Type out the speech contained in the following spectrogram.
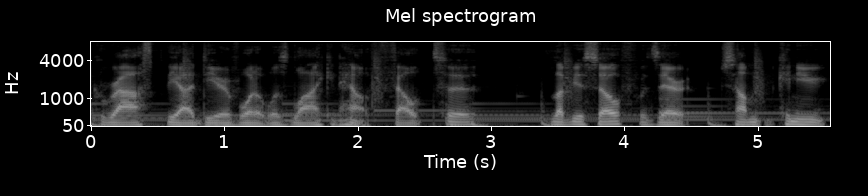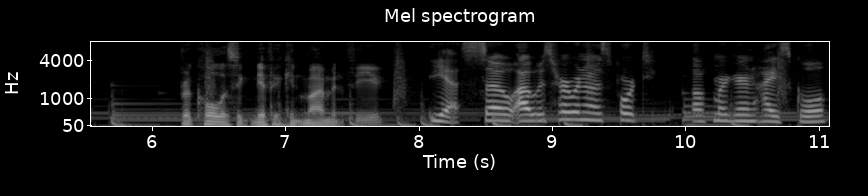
grasp the idea of what it was like and how it felt to love yourself. Was there some can you recall a significant moment for you? Yes so i was hurt when i was 14 sophomore year in high school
